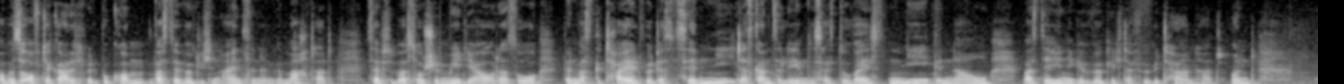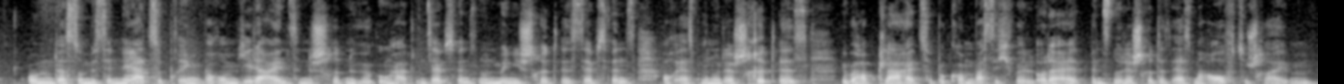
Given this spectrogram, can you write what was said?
aber so oft ja gar nicht mitbekommen, was der wirklich in Einzelnen gemacht hat. Selbst über Social Media oder so, wenn was geteilt wird, das ist ja nie das ganze Leben. Das heißt, du weißt nie genau, was derjenige wirklich dafür getan hat. Und um das so ein bisschen näher zu bringen, warum jeder einzelne Schritt eine Wirkung hat. Und selbst wenn es nur ein Mini-Schritt ist, selbst wenn es auch erstmal nur der Schritt ist, überhaupt Klarheit zu bekommen, was ich will, oder wenn es nur der Schritt ist, erstmal aufzuschreiben.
